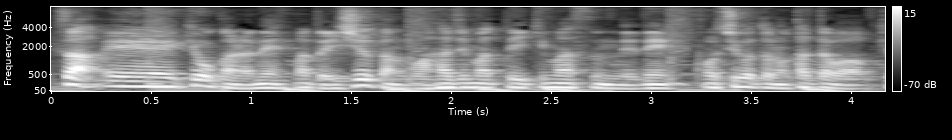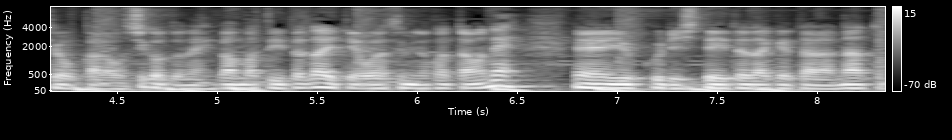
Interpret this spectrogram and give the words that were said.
さあ、えー、今日からね、また1週間こう始まっていきますんでね、お仕事の方は今日からお仕事ね、頑張っていただいて、お休みの方はね、えー、ゆっくりしていただけたらなと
